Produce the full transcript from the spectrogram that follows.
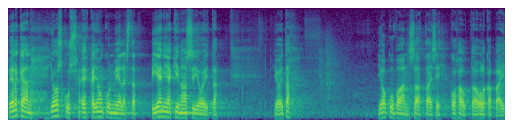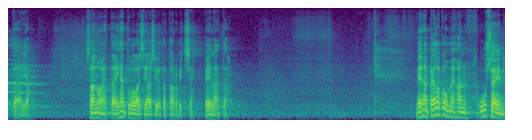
Pelkään joskus ehkä jonkun mielestä pieniäkin asioita, joita joku vaan saattaisi kohauttaa olkapäitään ja sanoa, että eihän tuollaisia asioita tarvitse pelätä. Meidän pelkommehan usein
